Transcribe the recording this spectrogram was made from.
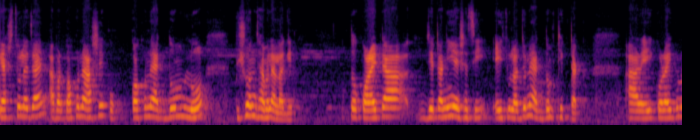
গ্যাস চলে যায়, আবার কখনো আসে কখনো একদম লো, ভীষণ ঝামেলা লাগে। তো কড়াইটা যেটা নিয়ে এসেছি, এই চুলার জন্য একদম ঠিকঠাক। আর এই কড়াইগুলো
